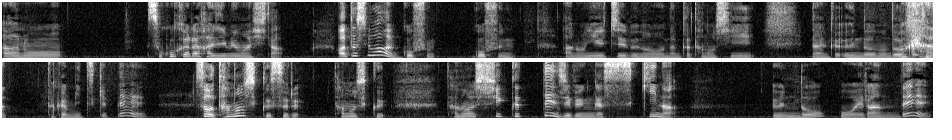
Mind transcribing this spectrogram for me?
あのそこから始めました。私は5分。5分。あの YouTube のなんか楽しいなんか運動の動画 とか見つけてそう楽しくする。楽しく。楽しくって自分が好きな運動を選んで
